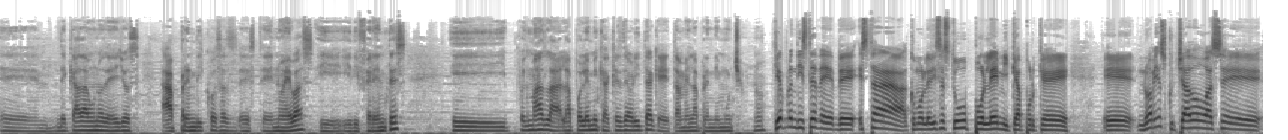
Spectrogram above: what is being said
eh, de cada uno de ellos aprendí cosas este, nuevas y, y diferentes. Y pues más la, la polémica que es de ahorita, que también la aprendí mucho, ¿no? ¿Qué aprendiste de, de esta, como le dices tú, polémica? Porque eh, no había escuchado hace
